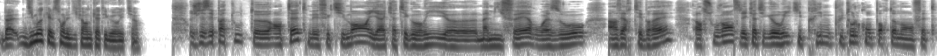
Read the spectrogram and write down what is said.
bah, dis-moi quelles sont les différentes catégories, tiens. Je les ai pas toutes en tête, mais effectivement, il y a catégorie mammifères, oiseaux, invertébrés. Alors souvent, c'est des catégories qui priment plutôt le comportement en fait.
